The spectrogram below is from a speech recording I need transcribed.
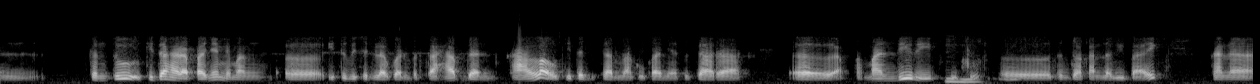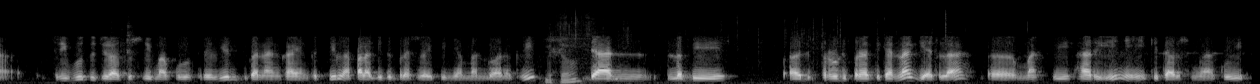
tentu kita harapannya memang eh, itu bisa dilakukan bertahap. Dan kalau kita bisa melakukannya secara eh, apa, mandiri itu eh, tentu akan lebih baik. Karena 1.750 triliun bukan angka yang kecil apalagi itu berasal dari pinjaman luar negeri. Betul. dan lebih eh, perlu diperhatikan lagi adalah eh, masih hari ini kita harus mengakui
